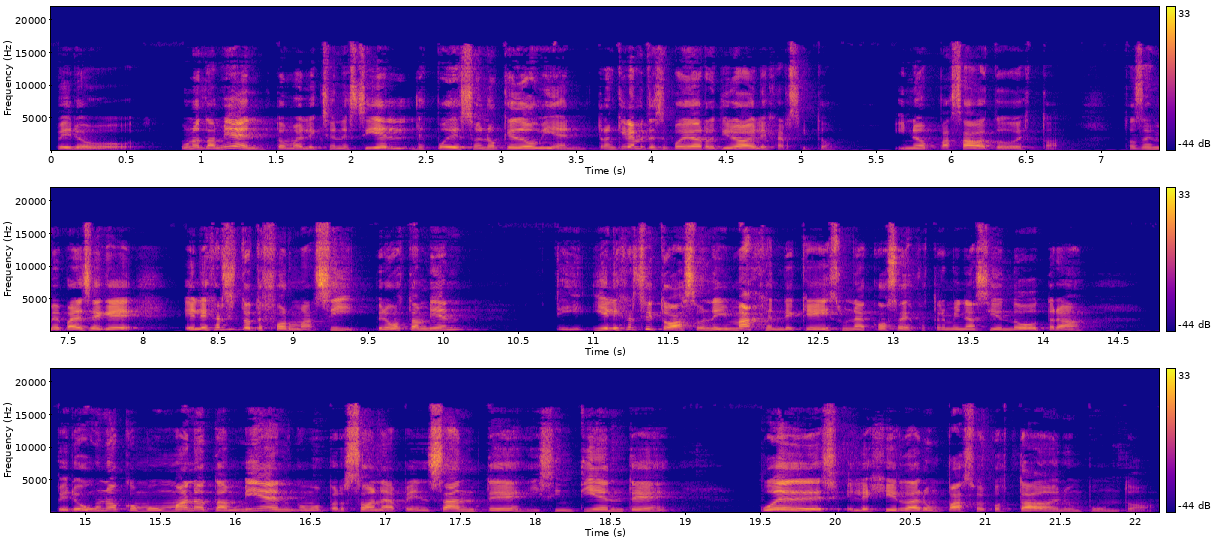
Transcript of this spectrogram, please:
pero uno también toma elecciones. Si él después de eso no quedó bien, tranquilamente se podía haber retirado del ejército y no pasaba todo esto. Entonces me parece que el ejército te forma, sí, pero vos también, y, el ejército hace una imagen de que es una cosa y después termina siendo otra, pero uno como humano también, como persona pensante y sintiente, puede elegir dar un paso al costado en un punto.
